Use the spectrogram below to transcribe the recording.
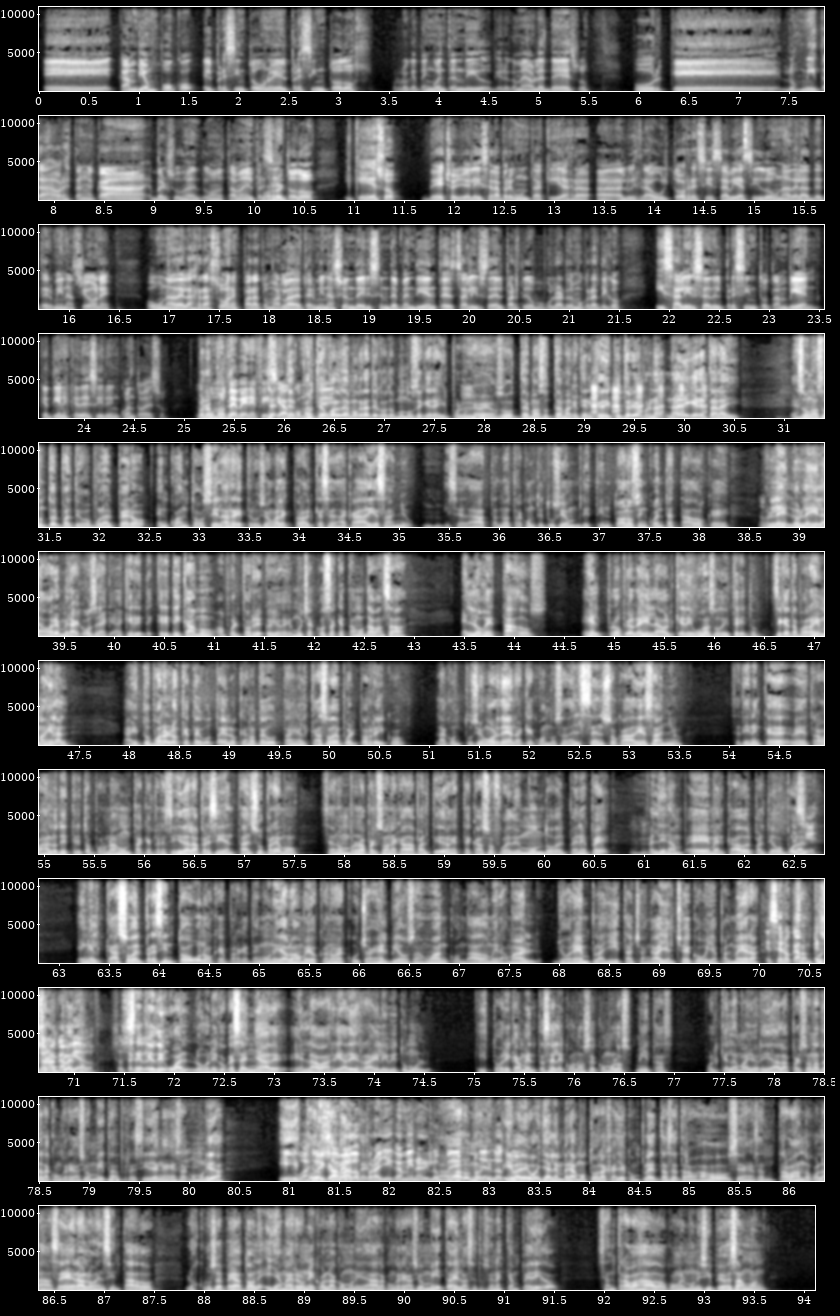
eh, cambia un poco el precinto 1 y el precinto 2? Por lo que tengo entendido. Quiero que me hables de eso. Porque los mitas ahora están acá versus cuando estaban en el precinto 2 y que eso de hecho, yo le hice la pregunta aquí a, Luis Raúl Torres si esa había sido una de las determinaciones o una de las razones para tomar la determinación de irse independiente, salirse del Partido Popular Democrático y salirse del precinto también. ¿Qué tienes que decir en cuanto a eso? ¿Cómo te beneficia? del Partido Popular Democrático todo el mundo se quiere ir, por lo que veo. Es un tema, es un tema que tienen que discutir, pero nadie quiere estar ahí. Es un asunto del Partido Popular, pero en cuanto a sí, la redistribución electoral que se da cada 10 años y se da hasta nuestra constitución, distinto a los 50 estados que los, legisladores, mira cosa, aquí criticamos a Puerto Rico y hay muchas cosas que estamos de avanzada. En los estados es el propio legislador que dibuja su distrito. Así que te podrás imaginar. Ahí tú pones los que te gustan y los que no te gustan. En el caso de Puerto Rico, la constitución ordena que cuando se da el censo cada 10 años, se tienen que eh, trabajar los distritos por una junta que preside la presidenta del Supremo. Se nombra una persona de cada partido. En este caso fue de un mundo del PNP, Ferdinand eh, Mercado del Partido Popular. En el caso del precinto 1, que para que tengan una idea los amigos que nos escuchan, es el Viejo San Juan, Condado, Miramar, Llorén, Playita, Changay, El Checo, Villa Palmera. Ese no, eso no ha cambiado. se, quedó, igual. Lo único que se añade es la barriada de Israel y Bitumul, que históricamente se le conoce como los mitas, porque la mayoría de las personas de la congregación mita residen en esa comunidad. Y, históricamente. Los por allí caminar y los claro, ya le enviamos toda la calle completa, se trabajó, se, están trabajando con las aceras, los encintados, los cruces peatones, y ya me reuní con la comunidad, la congregación mita y las situaciones que han pedido se han trabajado con el municipio de San Juan.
